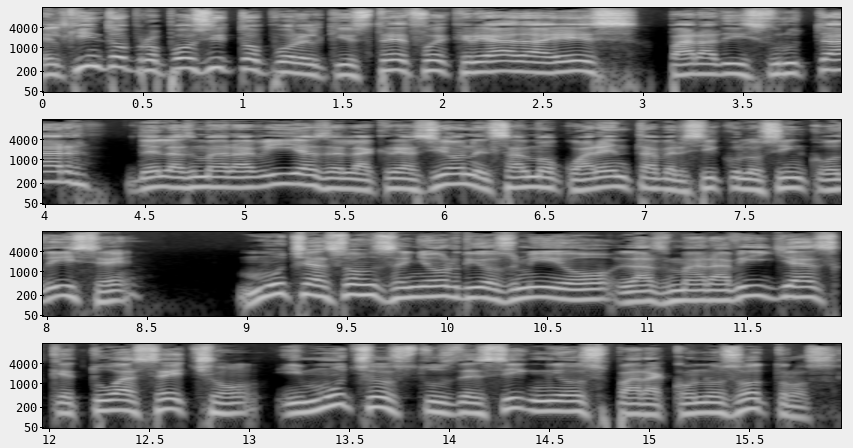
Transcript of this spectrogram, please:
El quinto propósito por el que usted fue creada es para disfrutar de las maravillas de la creación. El Salmo 40, versículo 5 dice, Muchas son, Señor Dios mío, las maravillas que tú has hecho y muchos tus designios para con nosotros.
